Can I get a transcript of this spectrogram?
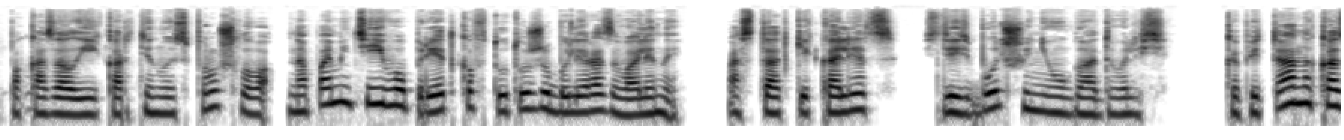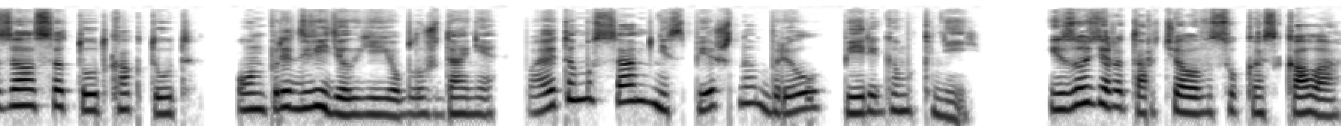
показал ей картину из прошлого. На памяти его предков тут уже были развалины. Остатки колец здесь больше не угадывались. Капитан оказался тут как тут. Он предвидел ее блуждание, поэтому сам неспешно брел берегом к ней. Из озера торчала высокая скала,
